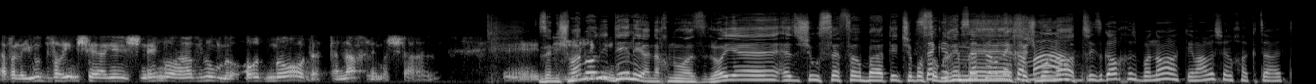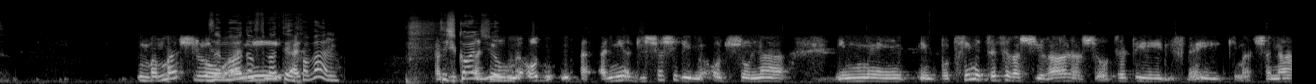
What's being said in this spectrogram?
אבל היו דברים ששנינו אהבנו מאוד מאוד, התנ"ך למשל. זה נשמע מאוד אידילי, אנחנו, אז לא יהיה איזשהו ספר בעתיד שבו סוגרים אה, חשבונות. לסגור חשבונות עם אבא שלך קצת. ממש לא. זה מאוד אופנתי, חבל. תשקול שוב. אני, הגישה שלי מאוד שונה. אם, אה, אם פותחים את ספר השירה שהוצאתי לפני כמעט שנה,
